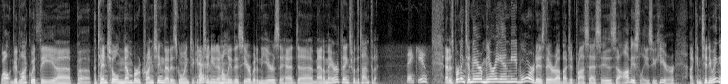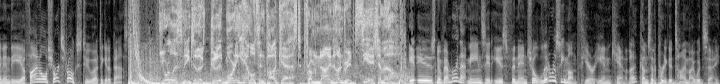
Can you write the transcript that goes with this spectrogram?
Well, good luck with the uh, p- potential number crunching that is going to continue not only this year but in the years ahead. Madam Mayor, thanks for the time today. Thank you. And as Burlington Mayor Marianne Meed Ward, as their uh, budget process is uh, obviously, as you hear, uh, continuing and in the uh, final short strokes to uh, to get it passed. You're listening to the Good Morning Hamilton podcast from 900 CHML. It is November, and that means it is Financial Literacy Month here in Canada. Comes at a pretty good time, I would say.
